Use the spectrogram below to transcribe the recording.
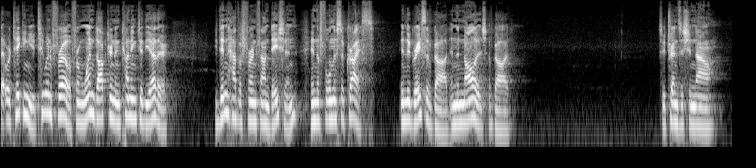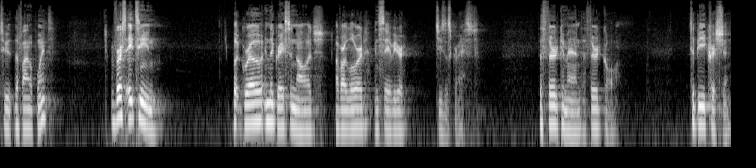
that were taking you to and fro from one doctrine and cunning to the other. You didn't have a firm foundation in the fullness of Christ in the grace of God, in the knowledge of God. So we transition now to the final point. Verse 18 But grow in the grace and knowledge of our Lord and Savior, Jesus Christ. The third command, the third call to be Christian.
